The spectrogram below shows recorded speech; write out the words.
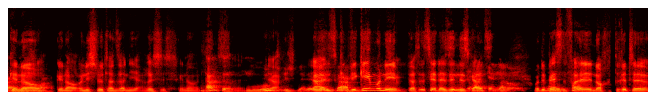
Genau, genau. Und nicht nur Tansania, richtig, genau. Danke. Äh, Gut, ja. ja es, wir geben und nehmen. Das ist ja der Sinn des Ganzen. Ja, genau. Und im besten und, Fall noch Dritte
